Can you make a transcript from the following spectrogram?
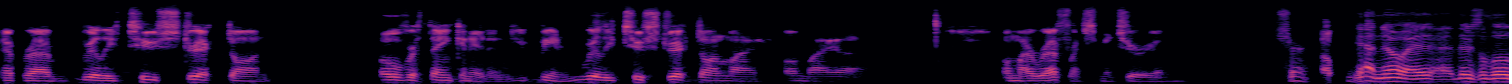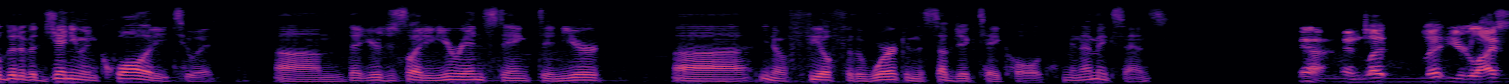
whenever I'm really too strict on overthinking it and being really too strict on my on my uh, on my reference material. Sure. Oh. Yeah. No. Uh, there's a little bit of a genuine quality to it um, that you're just letting your instinct and your uh, you know feel for the work and the subject take hold i mean that makes sense yeah and let let your life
